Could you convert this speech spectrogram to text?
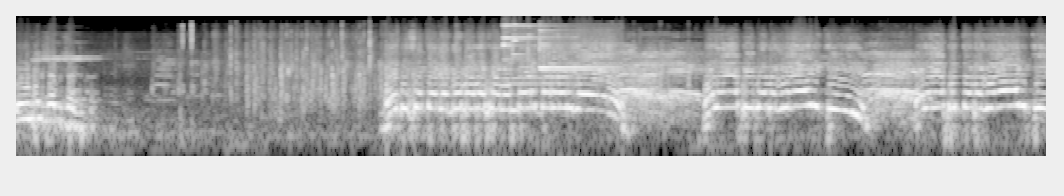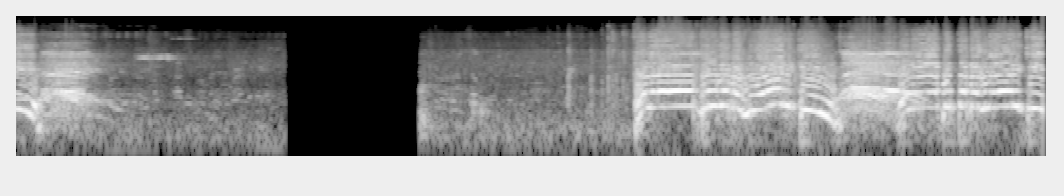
ಇದು ಸ್ವಲ್ಪ ಜಗ್ಗು. ಬೇಟಿ ಬಾಬಾ ಸಾಹೇಬ್ ಅಂಬೇಡ್ಕರ್ ಅವರಿಗೆ. ಬಲೋ ಭೀಮ ಭಗವಾನ್ ಕಿ ಬಲೋ ಬುದ್ಧ ಭಗವಾನ್ ಕಿ ಬಲೋ ಭೀಮ ಭಗವಾನ್ ಕಿ ಬಲೋ ಬುದ್ಧ ಭಗವಾನ್ ಕಿ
